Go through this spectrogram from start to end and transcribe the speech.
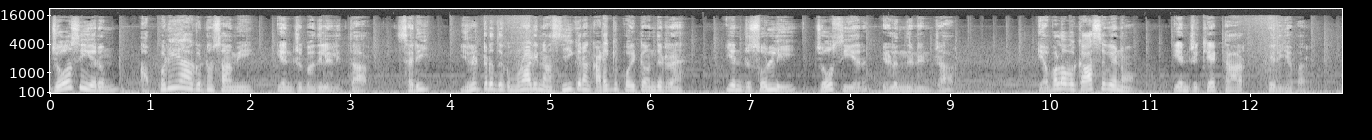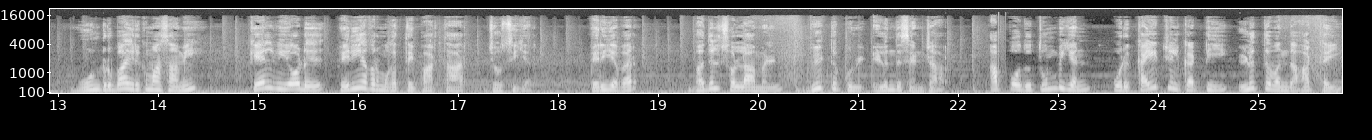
ஜோசியரும் அப்படியே ஆகட்டும் சாமி என்று பதிலளித்தார். சரி இருட்டுறதுக்கு முன்னாடி நான் சீக்கிரம் கடைக்கு போயிட்டு வந்துடுறேன் என்று சொல்லி ஜோசியர் எழுந்து நின்றார். எவ்வளவு காசு வேணும்? என்று கேட்டார் பெரியவர். மூன்று ரூபாய் இருக்குமா சாமி? கேள்வியோடு பெரியவர் முகத்தை பார்த்தார் ஜோசியர். பெரியவர் பதில் சொல்லாமல் வீட்டுக்குள் எழுந்து சென்றார். அப்போது தும்பியன் ஒரு கயிற்றில் கட்டி இழுத்து வந்த ஆட்டை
